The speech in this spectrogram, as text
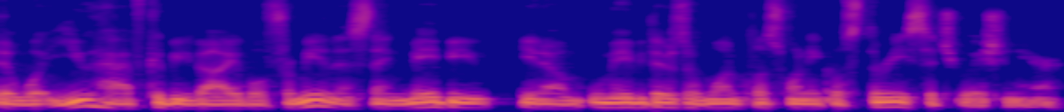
that what you have could be valuable for me in this thing. Maybe, you know, maybe there's a one plus one equals three situation here.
